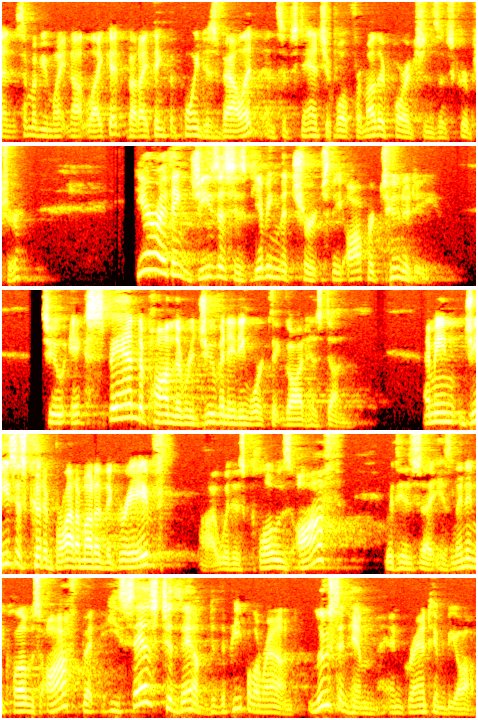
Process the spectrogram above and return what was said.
and some of you might not like it, but I think the point is valid and substantiable from other portions of Scripture. Here, I think Jesus is giving the church the opportunity to expand upon the rejuvenating work that God has done. I mean, Jesus could have brought him out of the grave uh, with his clothes off, with his, uh, his linen clothes off, but he says to them, to the people around, loosen him and grant him be off.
